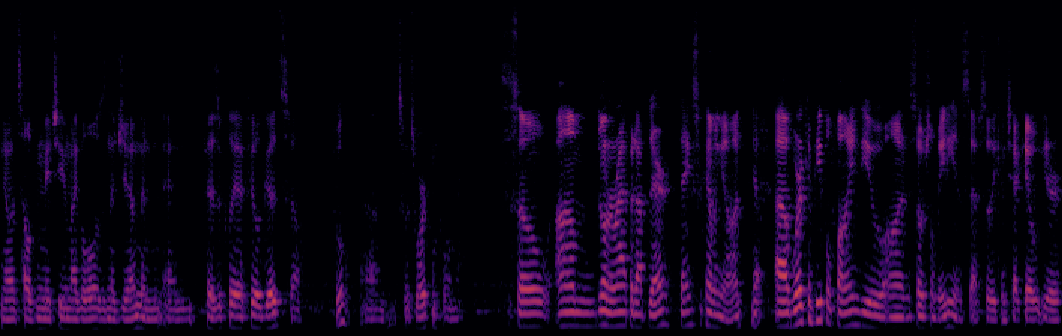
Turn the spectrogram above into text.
you know, it's helping me achieve my goals in the gym and, and physically I feel good. So Cool. um, so it's working for me. So, I'm going to wrap it up there. Thanks for coming on. Yep. Uh, where can people find you on social media and stuff so they can check out your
